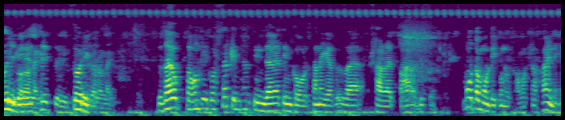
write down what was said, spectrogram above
তৈরি করা লাগে তৈরি করা লাগে। তো যাই হোক তখন কি করছে? তিনজন তিন জায়গায় তিন কবরস্থানে গেছে যা সারা রাত পাহারা দিচ্ছে মোটামুটি কোনো সমস্যা হয়নি।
